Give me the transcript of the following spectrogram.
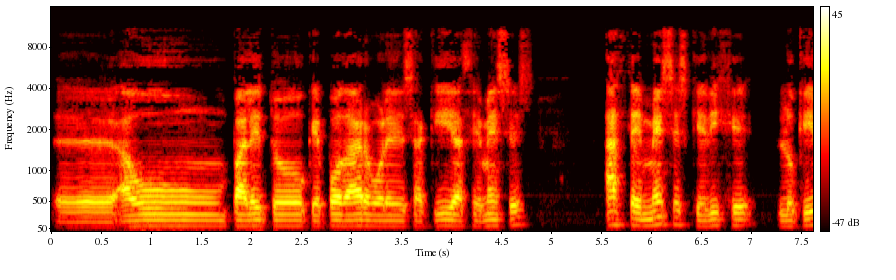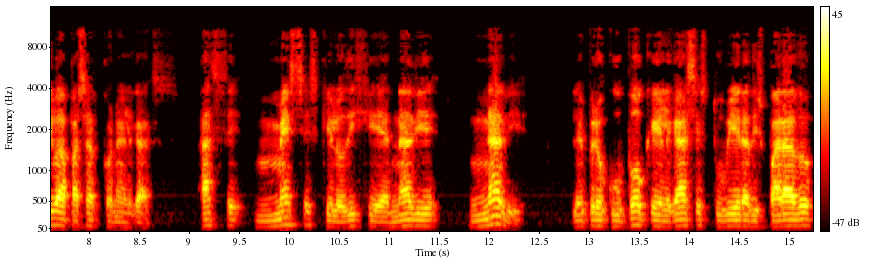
eh, a un paleto que poda árboles aquí hace meses, hace meses que dije lo que iba a pasar con el gas. Hace meses que lo dije a nadie, nadie le preocupó que el gas estuviera disparado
